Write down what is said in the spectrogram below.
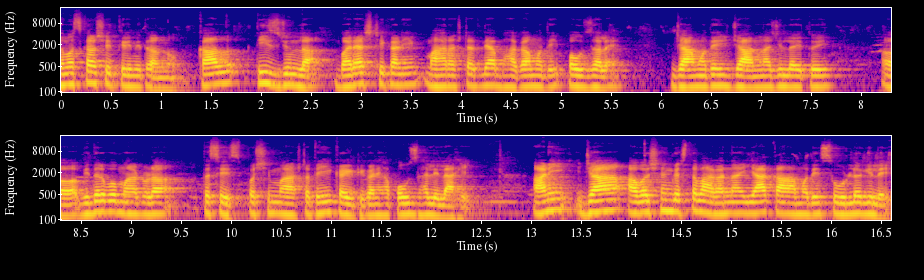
नमस्कार शेतकरी मित्रांनो. काल तीस जूनला बऱ्याच ठिकाणी महाराष्ट्रातल्या भागामध्ये पाऊस झाला आहे ज्यामध्ये जालना जिल्हा येतो आहे विदर्भ मराठवाडा तसेच पश्चिम महाराष्ट्रातही काही ठिकाणी हा पाऊस झालेला आहे. आणि ज्या आवर्षणग्रस्त भागांना या काळामध्ये सोडलं गेलं आहे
